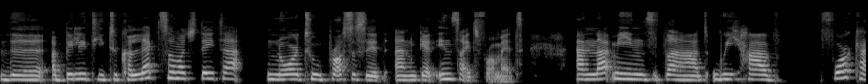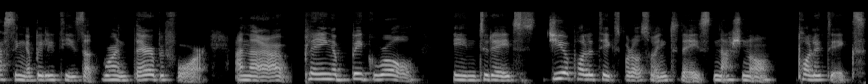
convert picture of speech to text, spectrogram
the ability to collect so much data nor to process it and get insights from it. And that means that we have forecasting abilities that weren't there before and are playing a big role in today's geopolitics, but also in today's national politics.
